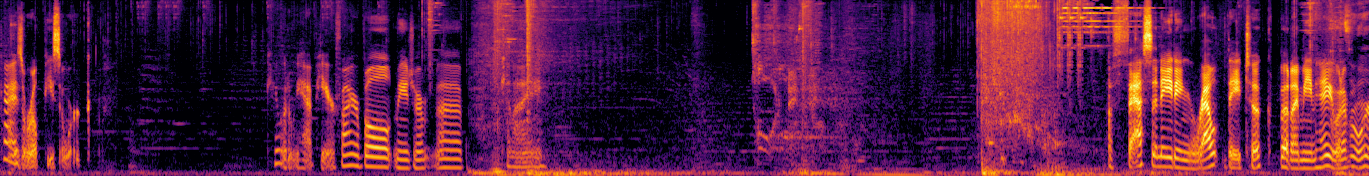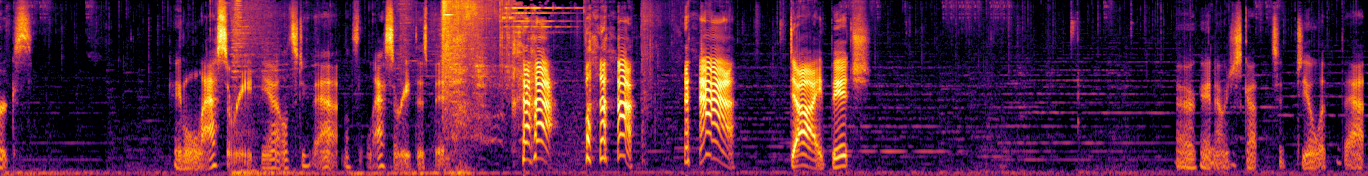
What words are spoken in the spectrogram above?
Guy's a real piece of work. Okay, what do we have here? Firebolt, major. Uh, can I? A fascinating route they took, but I mean, hey, whatever works. Okay, lacerate. Yeah, let's do that. Let's lacerate this bitch. Ha ha! Ha ha! Die, bitch. Okay, now we just got to deal with that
